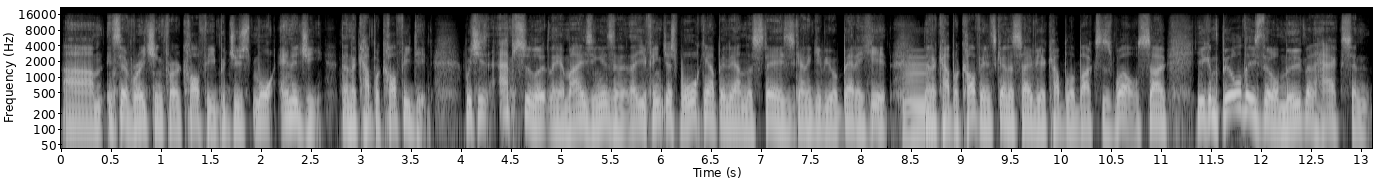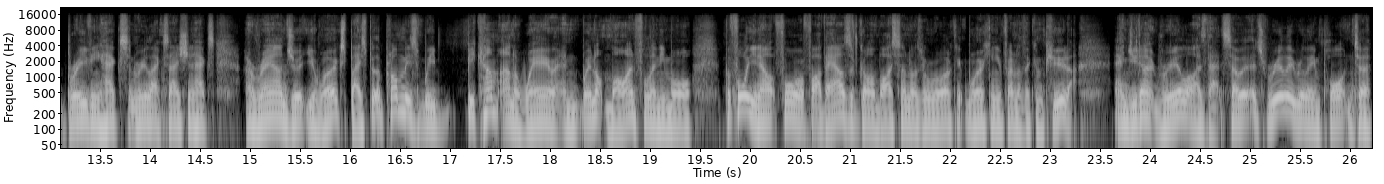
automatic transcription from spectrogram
um, instead of reaching for a coffee produced more energy than the cup of coffee did which is absolutely amazing, isn't it? That you think just walking up and down the stairs is going to give you a better hit mm. than a cup of coffee. And it's going to save you a couple of bucks as well. So you can build these little movement hacks and breathing hacks and relaxation hacks around your, your workspace. But the problem is we become unaware and we're not mindful anymore. Before you know it, four or five hours have gone by. Sometimes when we're working, working in front of the computer and you don't realize that. So it's really, really important to,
